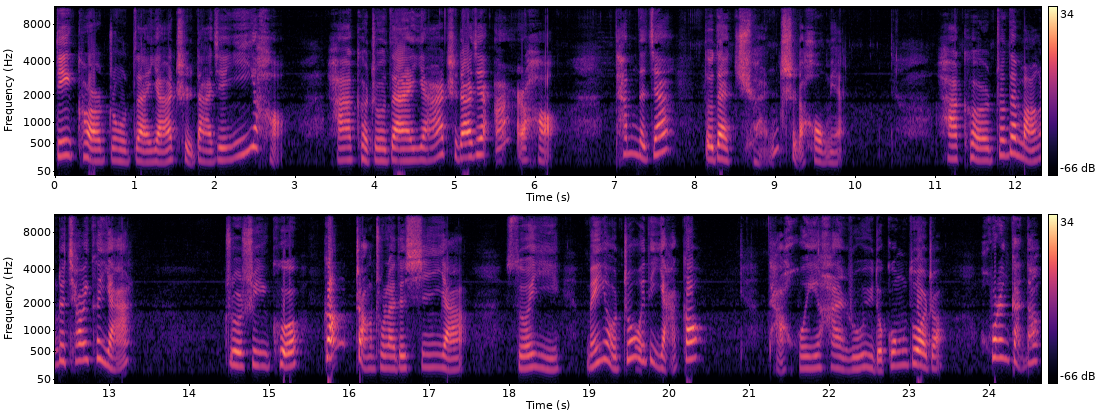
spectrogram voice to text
迪克住在牙齿大街一号，哈克住在牙齿大街二号，他们的家都在犬齿的后面。哈克正在忙着敲一颗牙，这是一颗刚长出来的新牙，所以没有周围的牙膏。他挥汗如雨的工作着，忽然感到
